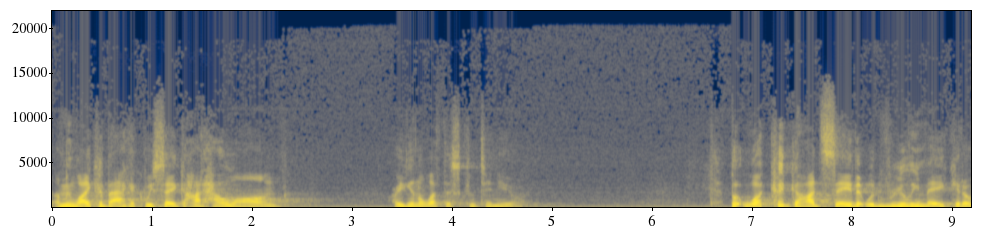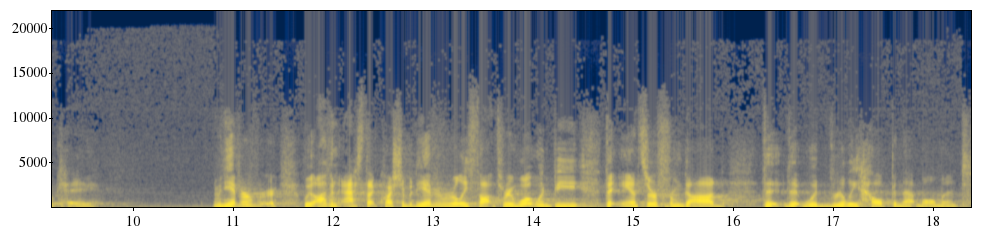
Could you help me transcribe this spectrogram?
I mean, like Habakkuk, we say, God, how long are you going to let this continue? But what could God say that would really make it okay? I mean, you ever, we often ask that question, but have you ever really thought through what would be the answer from God that, that would really help in that moment?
